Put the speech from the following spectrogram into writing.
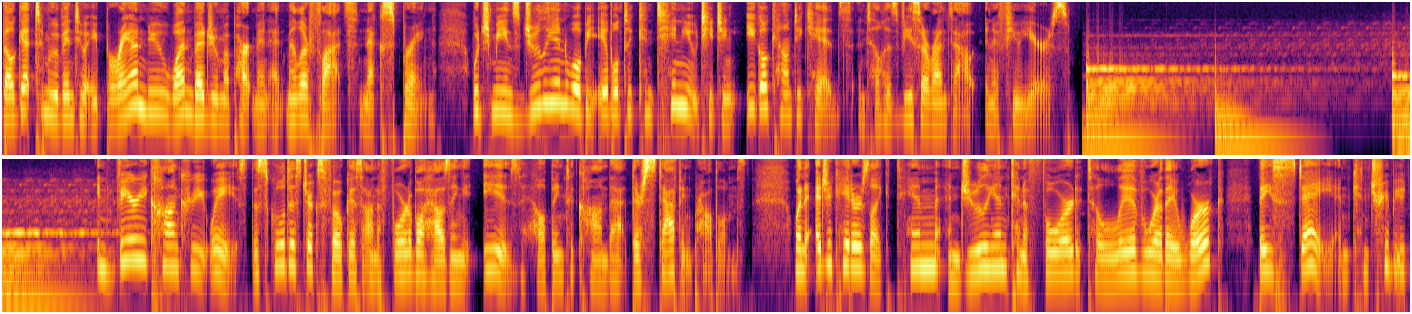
They'll get to move into a brand new one bedroom apartment at Miller Flats next spring, which means Julian will be able to continue teaching Eagle County kids until his visa runs out in a few years. In very concrete ways, the school district's focus on affordable housing is helping to combat their staffing problems. When educators like Tim and Julian can afford to live where they work, they stay and contribute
